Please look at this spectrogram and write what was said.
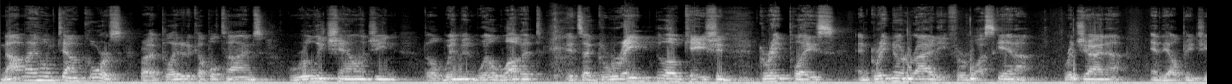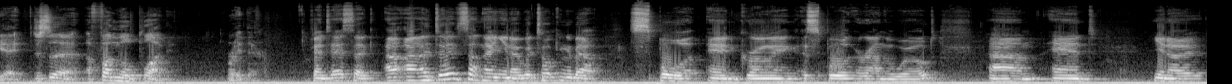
not my hometown course, but I played it a couple times. Really challenging. The women will love it. It's a great location, great place, and great notoriety for Wascana, Regina, and the LPGA. Just a, a fun little plug right there. Fantastic. I, I- do have something, you know, we're talking about sport and growing a sport around the world. Um, and, you know,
